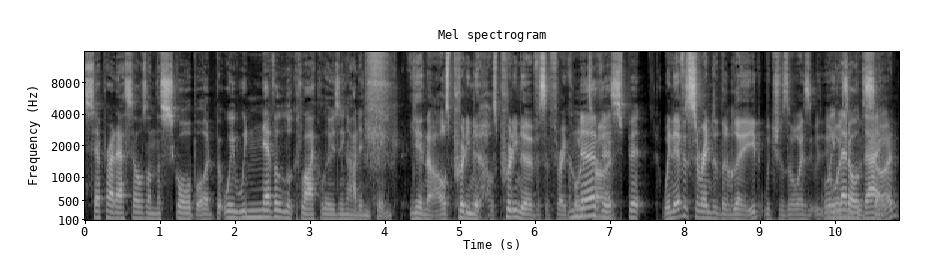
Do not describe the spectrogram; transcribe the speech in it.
separate ourselves on the scoreboard, but we, we never looked like losing, I didn't think. Yeah, no, I was pretty ner- I was pretty nervous at three quarter Nervous, time. but We never surrendered the lead, which was always, We always led a all good day. sign.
